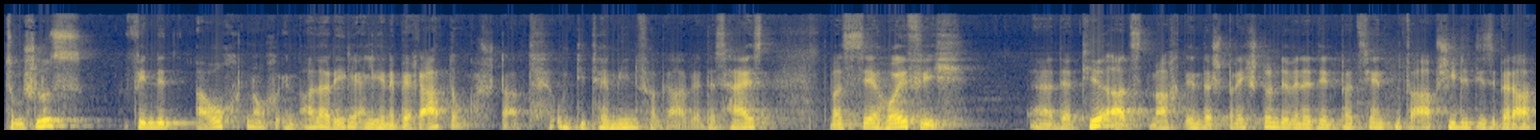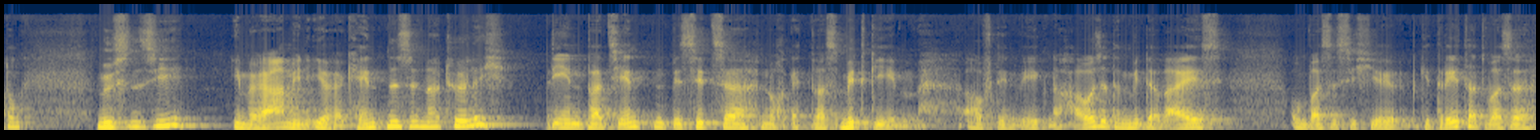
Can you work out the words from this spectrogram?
zum Schluss findet auch noch in aller Regel eigentlich eine Beratung statt und die Terminvergabe. Das heißt, was sehr häufig äh, der Tierarzt macht in der Sprechstunde, wenn er den Patienten verabschiedet, diese Beratung, müssen Sie im Rahmen Ihrer Kenntnisse natürlich den Patientenbesitzer noch etwas mitgeben auf den Weg nach Hause, damit er weiß, um was es sich hier gedreht hat, was er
